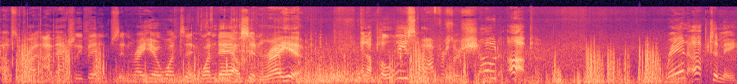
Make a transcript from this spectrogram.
I'm surprised. I've actually been sitting right here one, one day. I was sitting right here, and a police officer showed up, ran up to me,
